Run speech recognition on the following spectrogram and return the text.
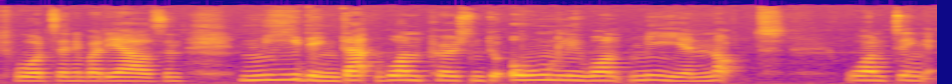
towards anybody else and needing that one person to only want me and not wanting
